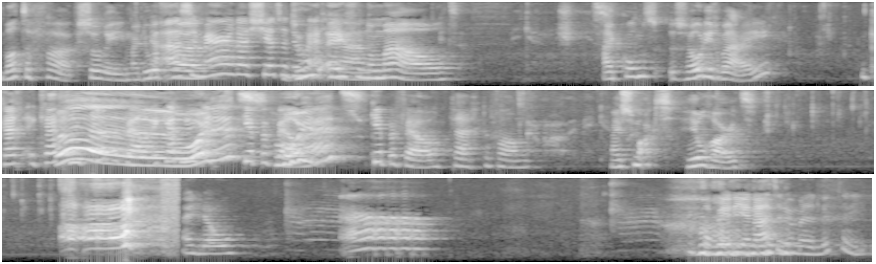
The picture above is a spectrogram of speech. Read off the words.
What the fuck, sorry. Maar doe Ja, even... ASMR eh, shit, dat doen we Doe echt niet even normaal. Hij komt zo dichtbij. Ik krijg, ik krijg kippenvel. Ik krijg nu hoor dit? Kippenvel, Hoor je hè? dit? Kippenvel krijg ik ervan. Hij smakt heel hard. Hallo. Ah. Ik probeerde je na te doen, maar dat lukte niet.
